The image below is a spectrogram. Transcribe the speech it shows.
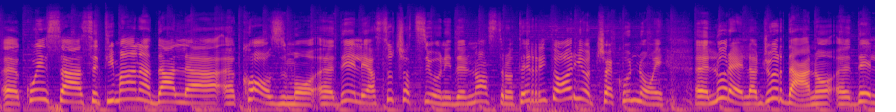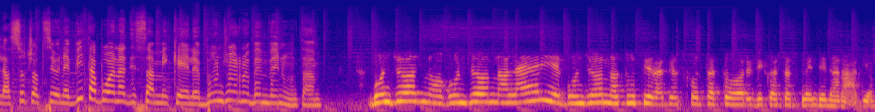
Eh, questa settimana dal eh, Cosmo eh, delle associazioni del nostro territorio c'è con noi eh, Lorella Giordano eh, dell'Associazione Vita Buona di San Michele. Buongiorno e benvenuta. Buongiorno, buongiorno, a lei e buongiorno a tutti i radioascoltatori di questa splendida radio.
